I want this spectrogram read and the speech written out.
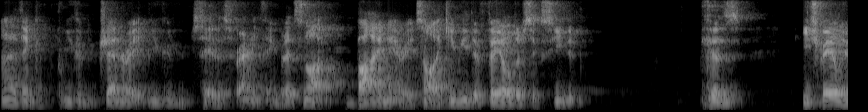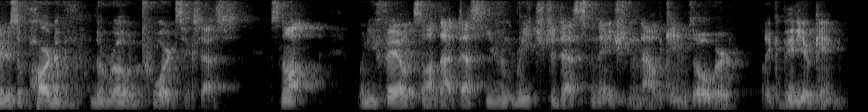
and I think you could generate, you could say this for anything, but it's not binary. It's not like you've either failed or succeeded because each failure is a part of the road towards success. It's not when you fail, it's not that des- you haven't reached a destination and now the game's over, like a video game.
